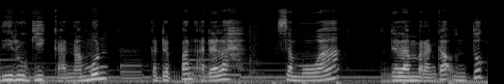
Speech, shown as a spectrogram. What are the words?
dirugikan namun ke depan adalah semua dalam rangka untuk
